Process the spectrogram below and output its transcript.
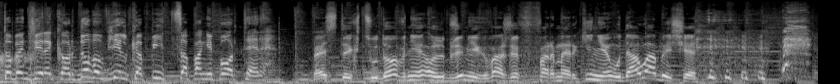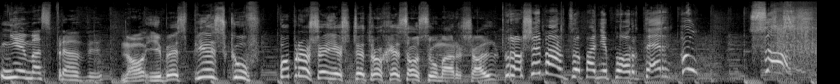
to będzie rekordowo wielka pizza, panie Porter. Bez tych cudownie olbrzymich warzyw farmerki nie udałaby się. Nie ma sprawy. No i bez piesków. Poproszę jeszcze trochę sosu, Marszal. Proszę bardzo, panie Porter. Hu! Sos!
